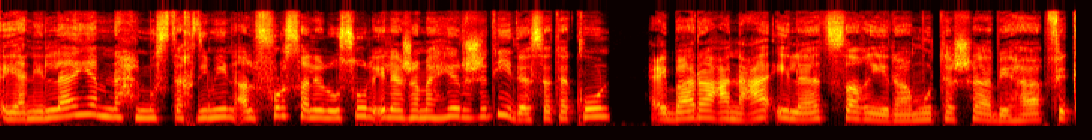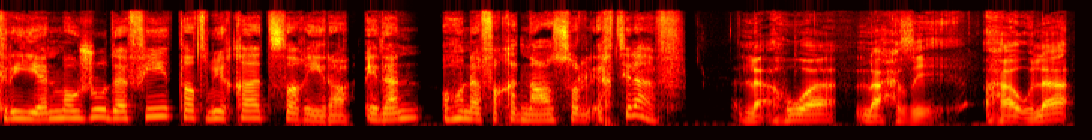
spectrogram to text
يعني لا يمنح المستخدمين الفرصة للوصول إلى جماهير جديدة. ستكون عبارة عن عائلات صغيرة متشابهة فكريا موجودة في تطبيقات صغيرة. إذا هنا فقدنا عنصر الاختلاف. لا هو لاحظي هؤلاء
